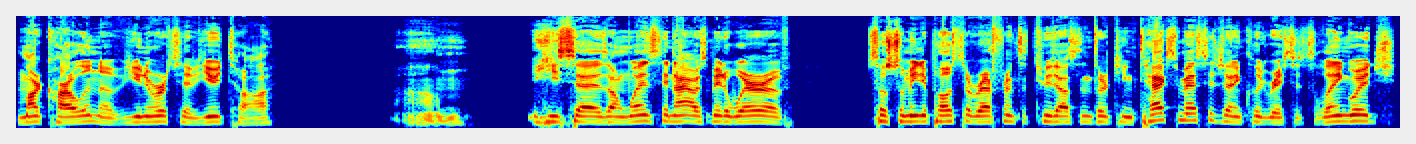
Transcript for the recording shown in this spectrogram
Mark Harlan of University of Utah, um, he says on Wednesday night I was made aware of social media posts that reference a 2013 text message that include racist language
